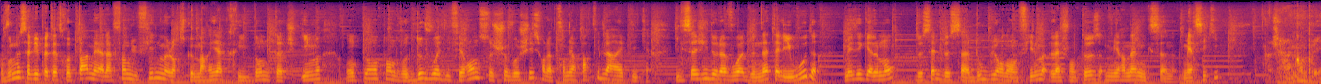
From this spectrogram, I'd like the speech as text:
Vous ne le saviez peut-être pas, mais à la fin du film, lorsque Maria crie Don't touch him, on peut entendre deux voix différentes se chevaucher sur la première partie de la réplique. Il s'agit de la voix de Natalie Wood, mais également de celle de sa doublure dans le film, la chanteuse Myrna Nixon. Merci qui J'ai rien compris.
